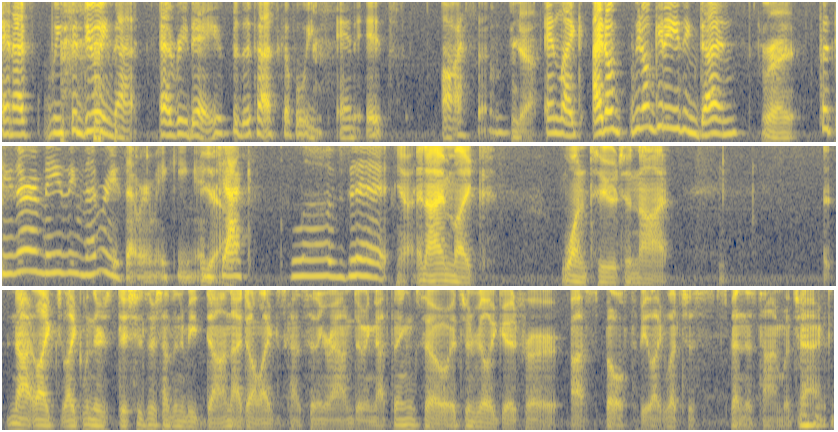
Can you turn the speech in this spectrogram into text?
And I've we've been doing that every day for the past couple weeks, and it's awesome. Yeah. And like I don't we don't get anything done, Right. but these are amazing memories that we're making, and Yeah. Jack loves it. Yeah. And I'm like one two to not not like like when there's dishes or something to be done, I don't like just kind of sitting around doing nothing. So it's been really good for us both to be like, let's just spend this time with Jack, Mm-hmm.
